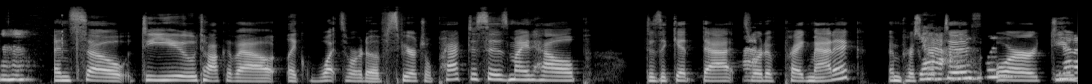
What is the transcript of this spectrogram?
Mm-hmm. And so, do you talk about like what sort of spiritual practices might help? Does it get that sort of pragmatic and prescriptive? Yeah, honestly, or do you yeah.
